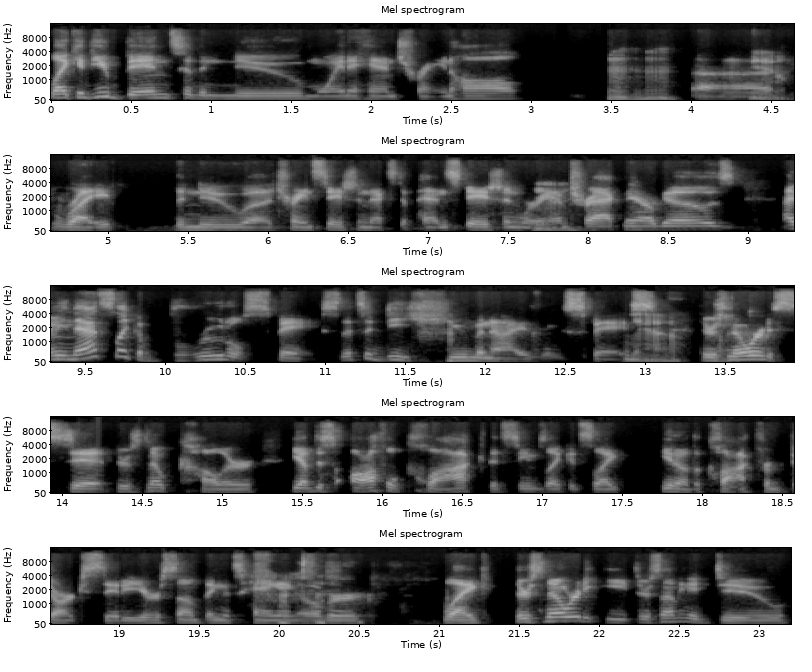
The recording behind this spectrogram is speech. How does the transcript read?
like if you've been to the new moynihan train hall mm-hmm. uh, yeah. right the new uh, train station next to penn station where yeah. amtrak now goes i mean that's like a brutal space that's a dehumanizing space yeah. there's nowhere to sit there's no color you have this awful clock that seems like it's like you know the clock from dark city or something that's hanging over like there's nowhere to eat, there's nothing to do.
